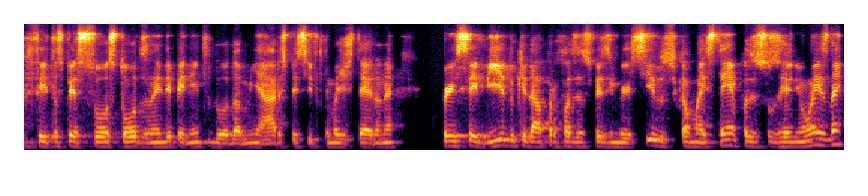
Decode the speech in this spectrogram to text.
feito as pessoas todas, né, independente do, da minha área específica de magistério, né, percebido que dá para fazer as coisas imersivas, ficar mais tempo, fazer suas reuniões, né,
